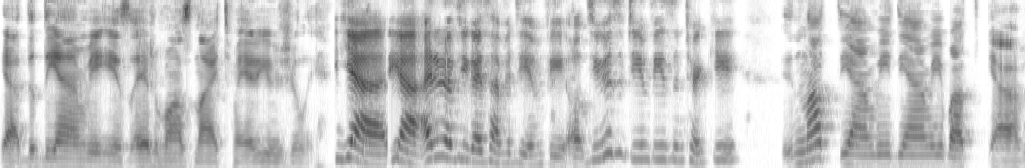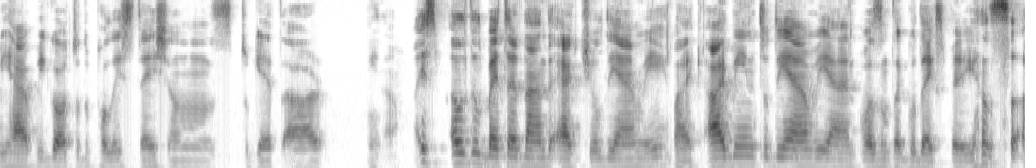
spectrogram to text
yeah, the DMV is everyone's nightmare usually. Yeah, yeah. I don't know if you guys have a DMV. Oh, do you guys have DMVs in Turkey? Not DMV, DMV, but yeah, we have we go to the police stations to get our, you know, it's a little better than the actual DMV. Like I've been to DMV and wasn't a good experience. So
